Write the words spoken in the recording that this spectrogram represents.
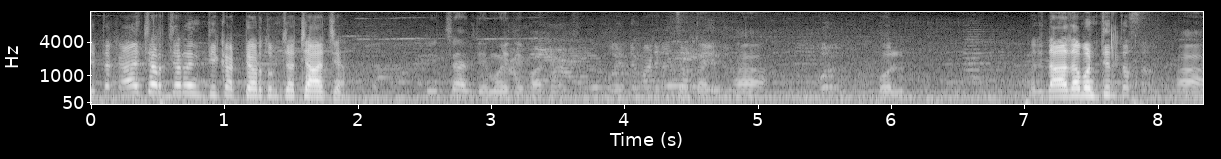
इथं काय चर्चा नाही ती कट्ट्यावर तुमच्या चहाच्या? चालते मोहिते पाटील. हा. बोल. म्हणजे दादा म्हणतील तसं. हा.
